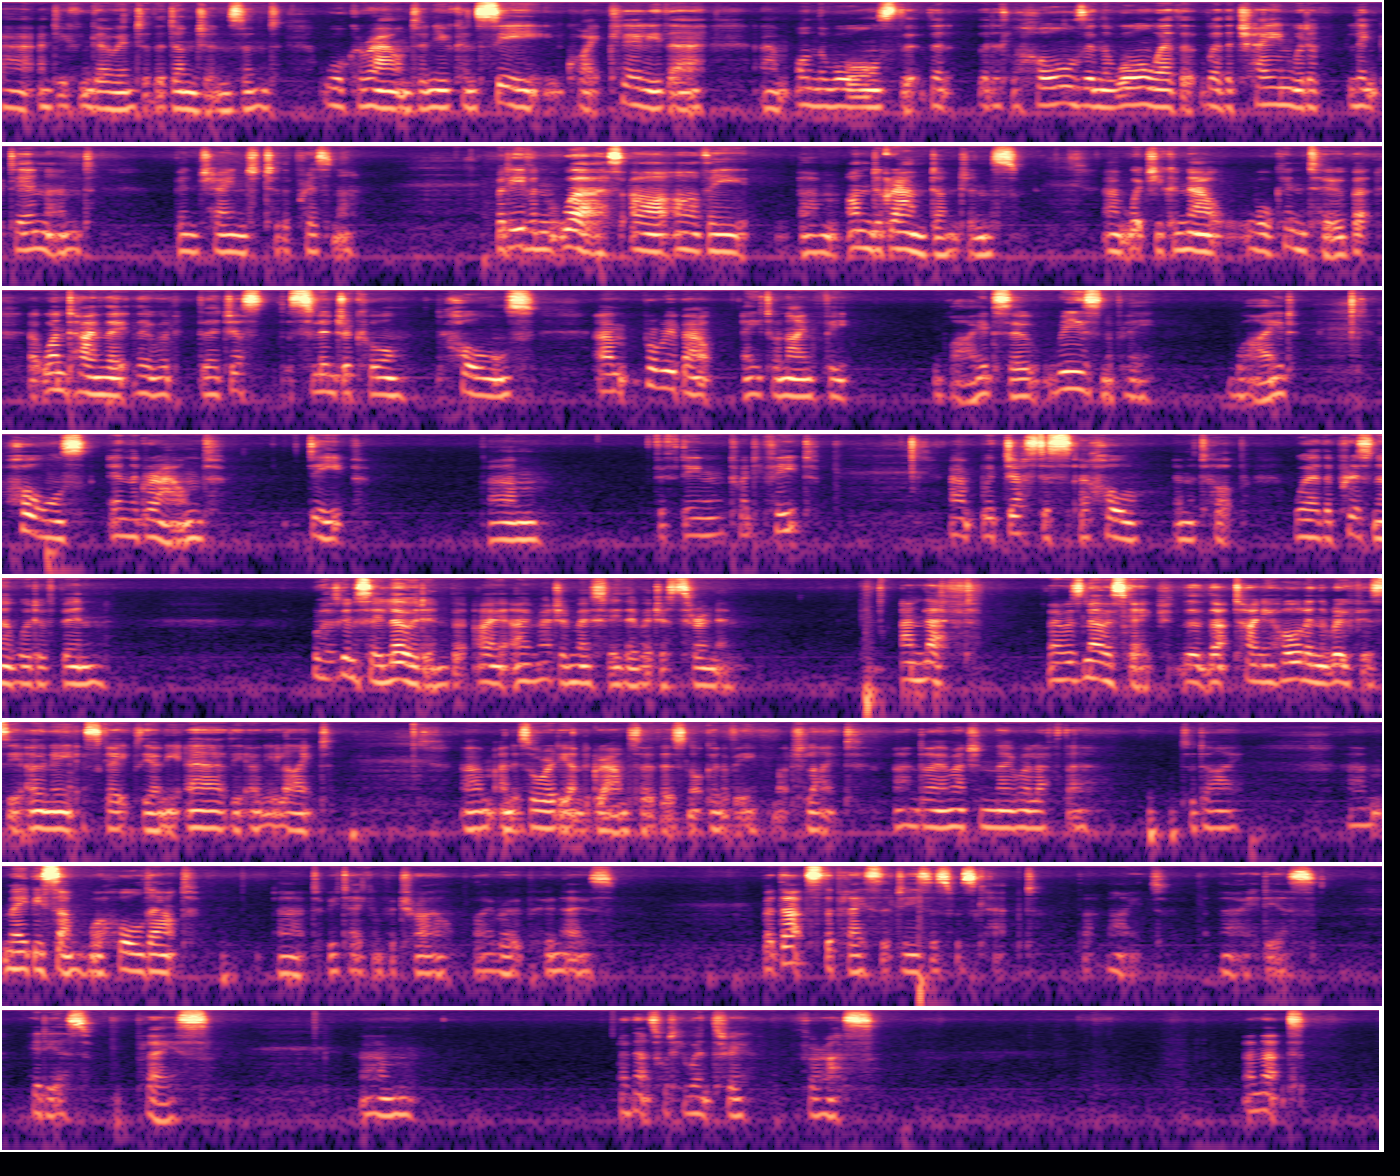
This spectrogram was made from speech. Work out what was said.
Uh, and you can go into the dungeons and walk around, and you can see quite clearly there um, on the walls the, the, the little holes in the wall where the, where the chain would have linked in and been chained to the prisoner. But even worse are, are the um, underground dungeons, um, which you can now walk into. But at one time they, they would they're just cylindrical holes, um, probably about eight or nine feet wide, so reasonably wide, holes in the ground, deep, um, 15, 20 feet, um, with just a, a hole in the top where the prisoner would have been well, I was going to say lowered in, but I, I imagine mostly they were just thrown in and left. There was no escape. The, that tiny hole in the roof is the only escape, the only air, the only light. Um, and it's already underground, so there's not going to be much light. And I imagine they were left there to die. Um, maybe some were hauled out uh, to be taken for trial by rope, who knows. But that's the place that Jesus was kept that night. Uh, hideous, hideous place. Um, and that's what he went through for us. And that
